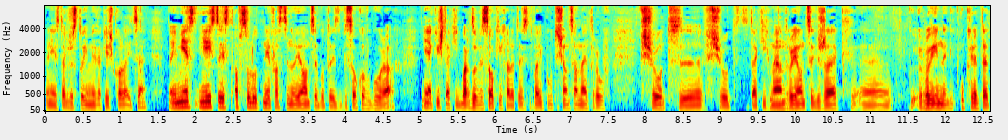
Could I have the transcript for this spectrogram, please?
To nie jest tak, że stoimy w jakiejś kolejce. No i miejsce jest absolutnie fascynujące, bo to jest wysoko w górach. Nie jakichś takich bardzo wysokich, ale to jest 2,5 tysiąca metrów. Wśród, e, wśród takich meandrujących rzek e, ruiny ukryte,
